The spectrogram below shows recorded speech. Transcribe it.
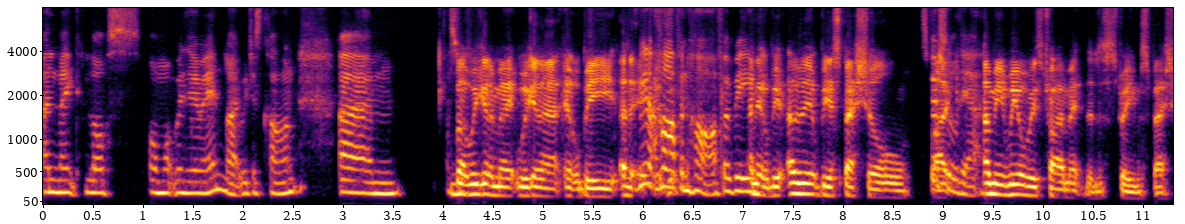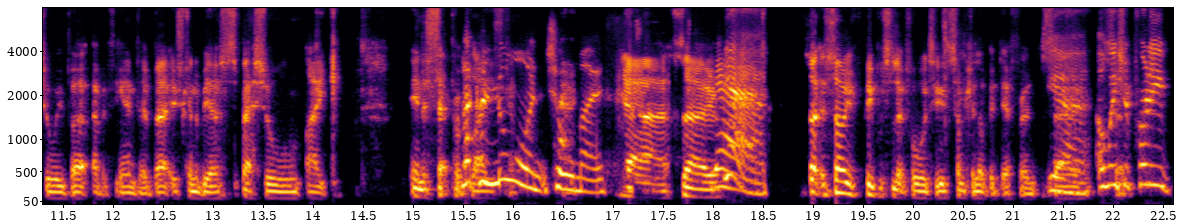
and make loss on what we're doing. Like we just can't. Um, so But we're gonna make. We're gonna. It'll be. it'll be like half and half. It'll be and it'll be and it'll be a special Special, like- yeah. i mean we always try and make the stream special we put everything into it but it's going to be a special like in a separate Like place a launch almost. yeah so Yeah. yeah, so something for people to look forward to something a little bit different so, yeah. Oh, we so- should probably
